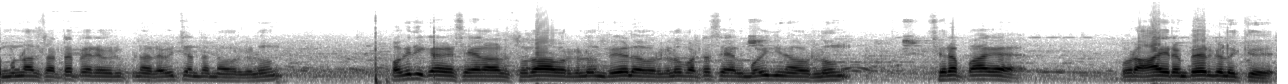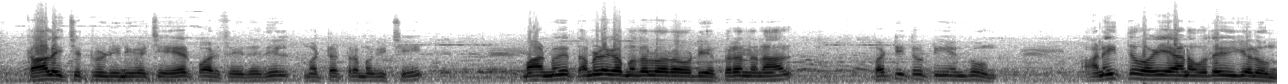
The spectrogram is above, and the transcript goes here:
முன்னாள் சட்டப்பேரவை உறுப்பினர் ரவிச்சந்திரன் அவர்களும் பகுதி கழக செயலாளர் சுதா அவர்களும் வேலு அவர்களும் வட்ட செயல் மொய்தீன் அவர்களும் சிறப்பாக ஒரு ஆயிரம் பேர்களுக்கு காலை சிற்றுண்டி நிகழ்ச்சியை ஏற்பாடு செய்ததில் மற்றற்ற மகிழ்ச்சி. மாண்புமிகு தமிழக முதல்வர் அவருடைய பிறந்த நாள் பட்டி தொட்டி எங்கும் அனைத்து வகையான உதவிகளும்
